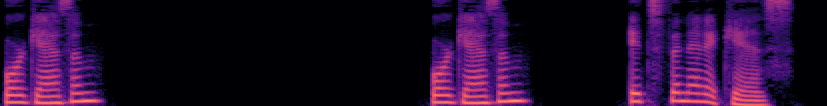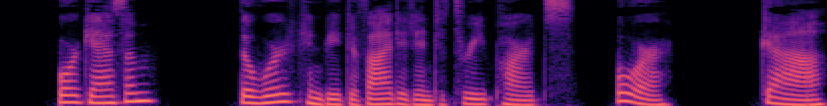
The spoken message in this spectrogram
Orgasm? Orgasm? Its phonetic is orgasm. The word can be divided into three parts or ga,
